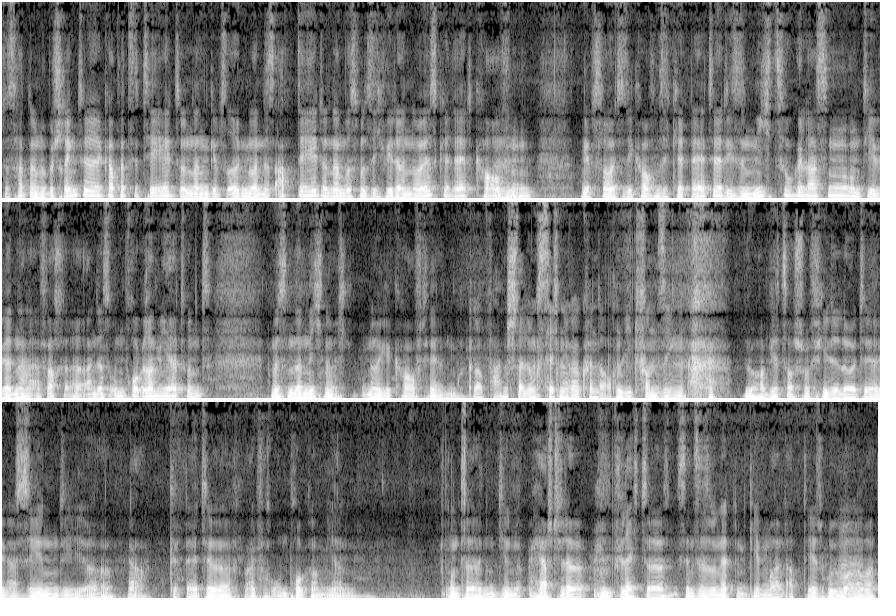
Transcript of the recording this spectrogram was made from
das hat nur eine beschränkte Kapazität und dann gibt es irgendwann das Update und dann muss man sich wieder ein neues Gerät kaufen. Mhm. Dann gibt es Leute, die kaufen sich Geräte, die sind nicht zugelassen und die werden dann einfach äh, anders umprogrammiert und müssen dann nicht neu, neu gekauft werden. Ich glaube, Veranstaltungstechniker können da auch ein Lied von singen. Ja, habe jetzt auch schon viele Leute ja. gesehen, die äh, ja, Geräte einfach umprogrammieren. Und äh, die Hersteller, vielleicht äh, sind sie so nett und geben mal ein Update rüber, mhm. aber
